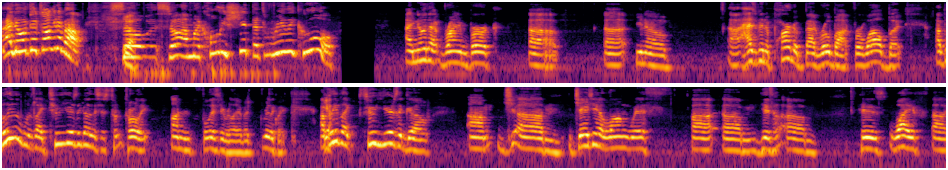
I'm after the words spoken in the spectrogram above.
I know what they're talking about. So yeah. so I'm like, holy shit, that's really cool. I know that Brian Burke, uh, uh, you know, uh, has been a part of Bad Robot for a while, but I believe it was like two years ago. This is t- totally unfelicity related, but really quick. I yep. believe like two years ago, um, J- um, JJ along with uh, um, his um, his wife uh,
